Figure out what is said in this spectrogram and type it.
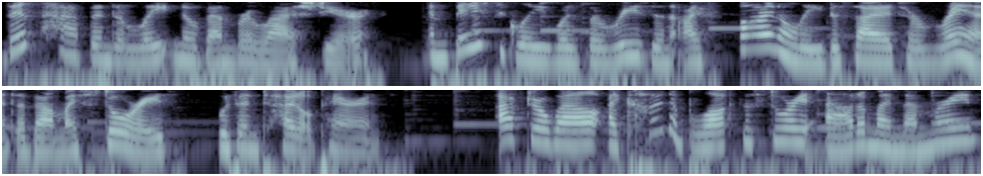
This happened late November last year, and basically was the reason I finally decided to rant about my stories with entitled parents. After a while, I kind of blocked the story out of my memory,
